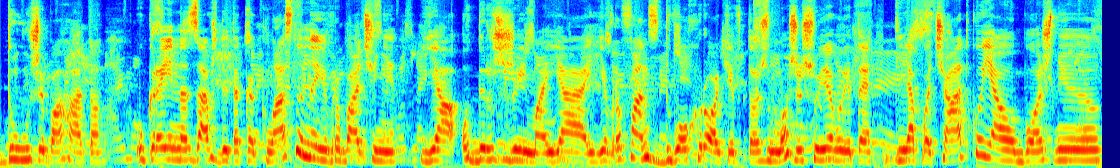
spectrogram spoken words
дуже багато. Україна завжди така класна на Євробаченні. Я одержима. Я єврофан з двох років, тож можеш уявити. Для початку я обожнюю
